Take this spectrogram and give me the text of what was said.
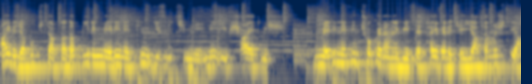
Ayrıca bu kitapta da bir Marinette'in gizli kimliğini ifşa etmiş. Marinette'in çok önemli bir detay vereceği yazılmıştı ya.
